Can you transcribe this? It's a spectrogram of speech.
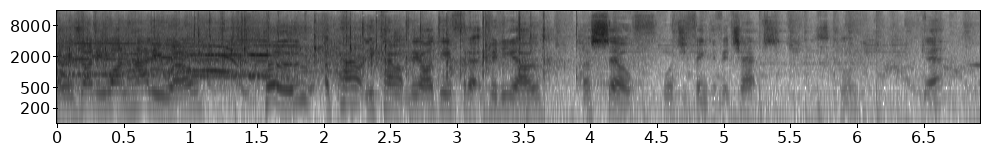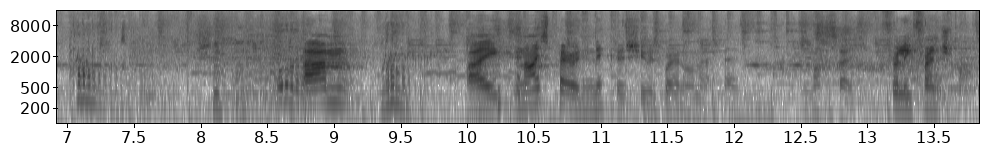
There is only one Halliwell, who apparently came up with the idea for that video herself. What do you think of it, chaps? It's good. Yeah? Um, a nice pair of knickers she was wearing on that bed, I must say. Frilly French ones.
